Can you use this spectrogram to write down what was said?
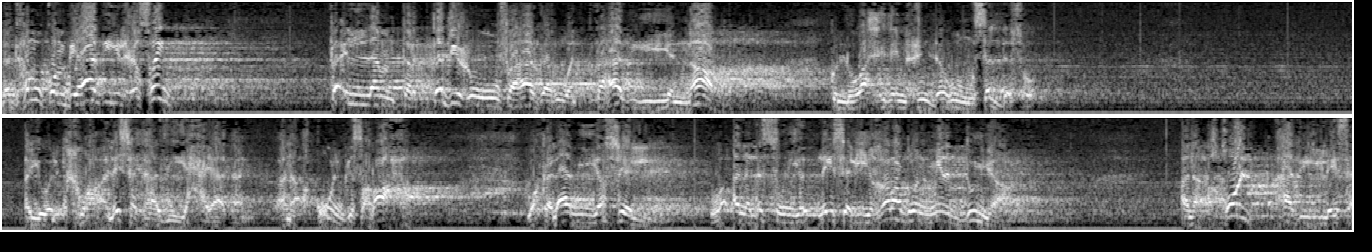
ندهمكم بهذه العصي. فإن لم ترتدعوا فهذا هو فهذه هي النار. كل واحد عنده مسدس. أيها الإخوة ليست هذه حياة. أنا أقول بصراحة وكلامي يصل وأنا لست ليس لي غرض من الدنيا. أنا أقول هذه ليست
